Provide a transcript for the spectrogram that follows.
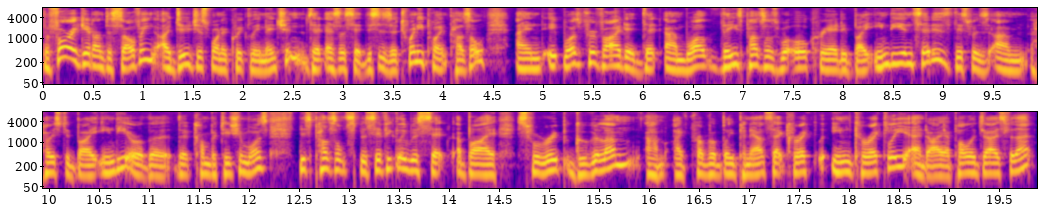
Before I get on to solving, I do just want to quickly mention that, as I said, this is a 20 point puzzle, and it was provided that um, while these puzzles were all created by Indian setters, this was um, hosted by India, or the, the competition was. This puzzle specifically was set by Swaroop Guggilam. Um, I've probably pronounced that correctly, incorrectly, and I apologize for that.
